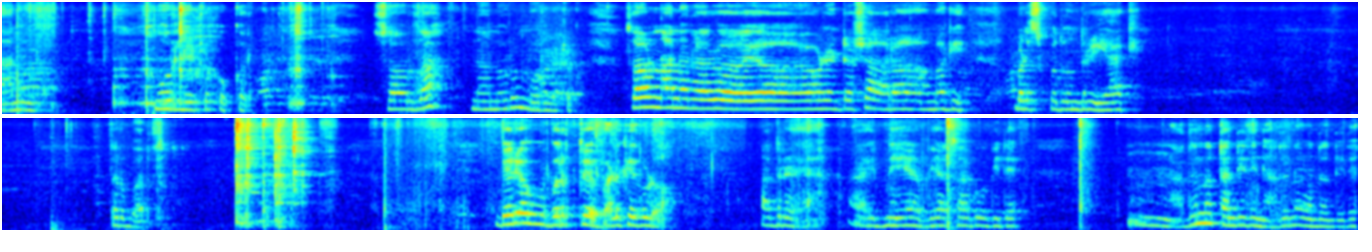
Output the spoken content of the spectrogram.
ನಾನ್ನೂರು ಮೂರು ಲೀಟ್ರ್ ಕುಕ್ಕರು. ಸಾವಿರದ ನಾನ್ನೂರು ಮೂರು ಲೀಟ್ರ್ ಸಾವಿರದ ನಾನ್ನೂರು ಏಳೆಂಟು ವರ್ಷ ಆರಾಮಾಗಿ ಬಳಸ್ಬೋದು ಅಂದರೆ ಯಾಕೆ? ತರಬಾರ್ದು. ಬೇರೆವು ಬರುತ್ತೆ ಬಳಕೆಗಳು, ಆದರೆ ಇದನ್ನೇ ಅಭ್ಯಾಸ ಆಗೋಗಿದೆ. ಅದನ್ನು ತಂದಿದ್ದೀನಿ, ಅದನ್ನು ಒಂದೊಂದಿದೆ.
